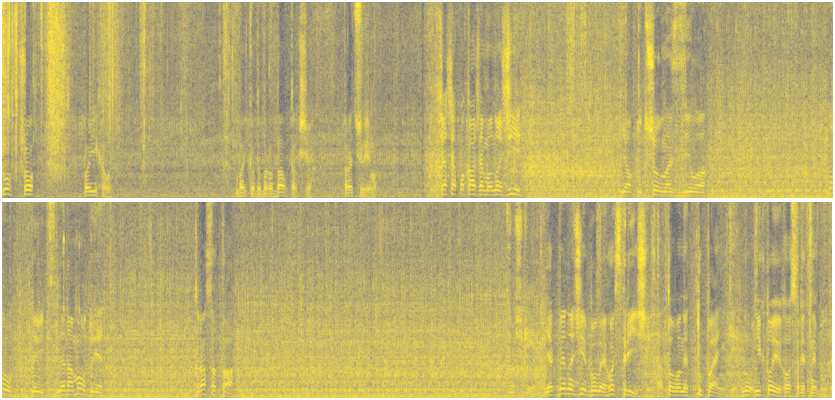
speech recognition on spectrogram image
ну що, поїхали. Батько добро дав, так що працюємо. Зараз ще покажемо ножі. Як тут що в нас діло. Ну, дивіться, не намотує. Красота. Трошки. Якби ножі були гостріші, а то вони тупенькі. Ну, ніхто їх гострити не буде.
